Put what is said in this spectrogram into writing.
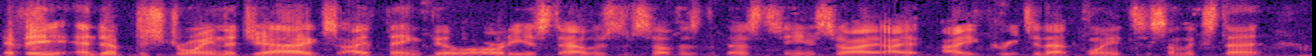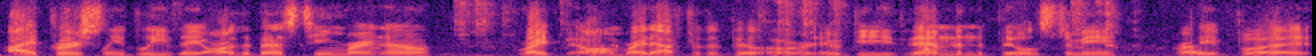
if they end up destroying the Jags, I think they'll already establish themselves as the best team. So I, I, I agree to that point to some extent. I personally believe they are the best team right now, right um right after the bill or it would be them then the Bills to me, right? But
